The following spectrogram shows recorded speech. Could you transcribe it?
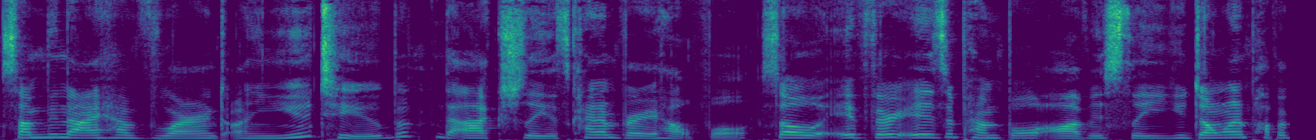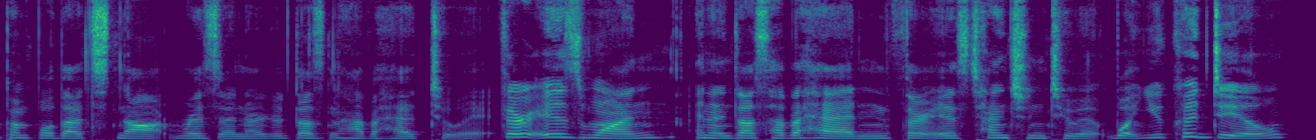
Something that I have learned on YouTube that actually is kind of very helpful. So if there is a pimple, obviously you don't want to pop a pimple that's not risen or it doesn't have a head to it. If there is one and it does have a head and if there is tension to it, what you could do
